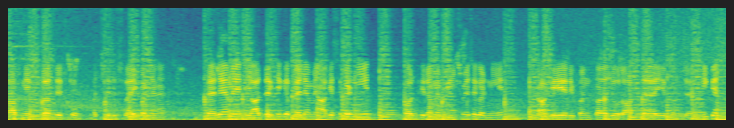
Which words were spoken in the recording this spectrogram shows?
आपने इस तरह से इसको अच्छे से सिलाई कर लेना है। पहले हमें याद रखिएगा पहले हमें आगे से करनी है और फिर हमें बीच में से करनी है, ताकि ये रिबन का जो रास्ता है ये बन जाए, ठीक है?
